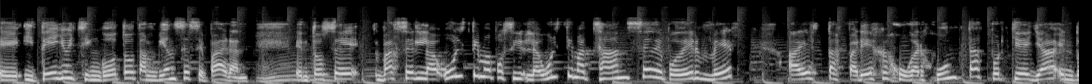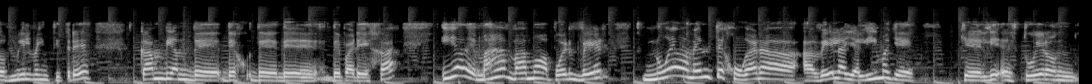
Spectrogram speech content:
eh, y Tello y Chingoto también se separan. Mm. Entonces va a ser la última, la última chance de poder ver a estas parejas jugar juntas porque ya en 2023 cambian de, de, pareja y además vamos a poder ver nuevamente jugar a, a Vela y a Lima que que estuvieron,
